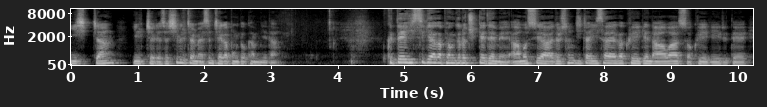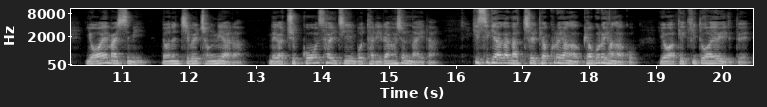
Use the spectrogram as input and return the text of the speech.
20장 1절에서 11절 말씀 제가 봉독합니다. 그때 히스기야가 병들어 죽게 되매 아모스의 아들 선지자 이사야가 그에게 나와서 그에게 이르되 여호와의 말씀이 너는 집을 정리하라 내가 죽고 살지 못하리라 하셨나이다. 히스기야가 낯을 벽으로 향하고, 벽으로 향하고 여호와께 기도하여 이르되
